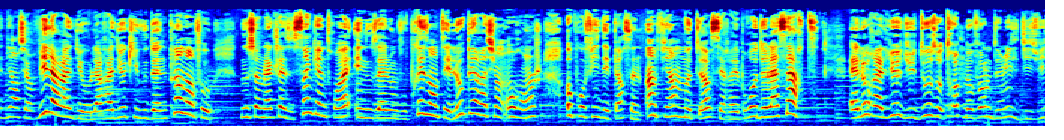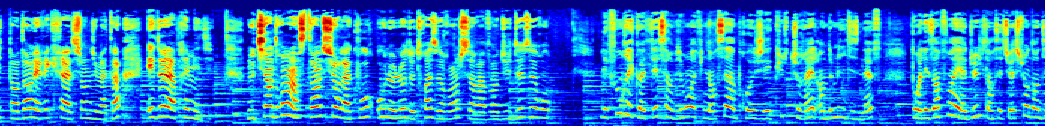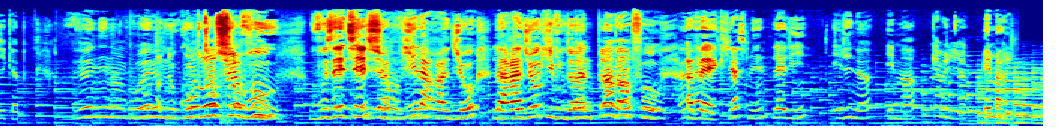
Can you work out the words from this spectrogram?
bien sur Villa Radio, la radio qui vous donne plein d'infos. Nous sommes la classe de 5e 3 et nous allons vous présenter l'opération Orange au profit des personnes infirmes moteurs cérébraux de la Sarthe. Elle aura lieu du 12 au 30 novembre 2018 pendant les récréations du matin et de l'après-midi. Nous tiendrons un stand sur la cour où le lot de 3 oranges sera vendu 2 euros. Les fonds récoltés serviront à financer un projet culturel en 2019 pour les enfants et adultes en situation de handicap. Venez nombreux, nous comptons sur vous. Vous étiez sur Villa Radio, la radio qui vous donne plein d'infos, avec Yasmine, Lali, Lina, Emma, Camélia et Marie.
